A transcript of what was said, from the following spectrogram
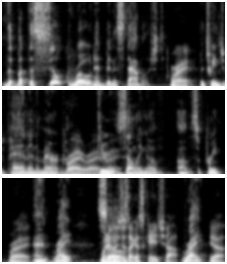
the, but the Silk Road had been established right. between Japan and America Right, right, through right. selling of, of Supreme. Right. And right? when it was just like a skate shop. right. Yeah.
